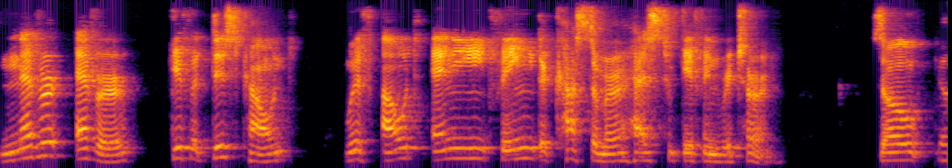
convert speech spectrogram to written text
never ever give a discount without anything the customer has to give in return. So yeah,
